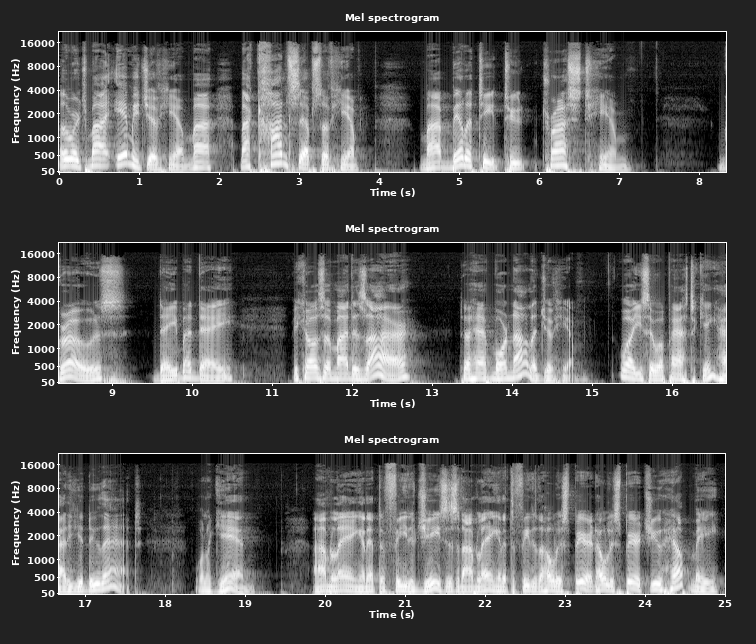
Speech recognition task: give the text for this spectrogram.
In other words, my image of Him, my, my concepts of Him, my ability to trust Him grows day by day because of my desire to have more knowledge of Him. Well, you say, well, Pastor King, how do you do that? Well, again, I'm laying it at the feet of Jesus and I'm laying it at the feet of the Holy Spirit. Holy Spirit, you help me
